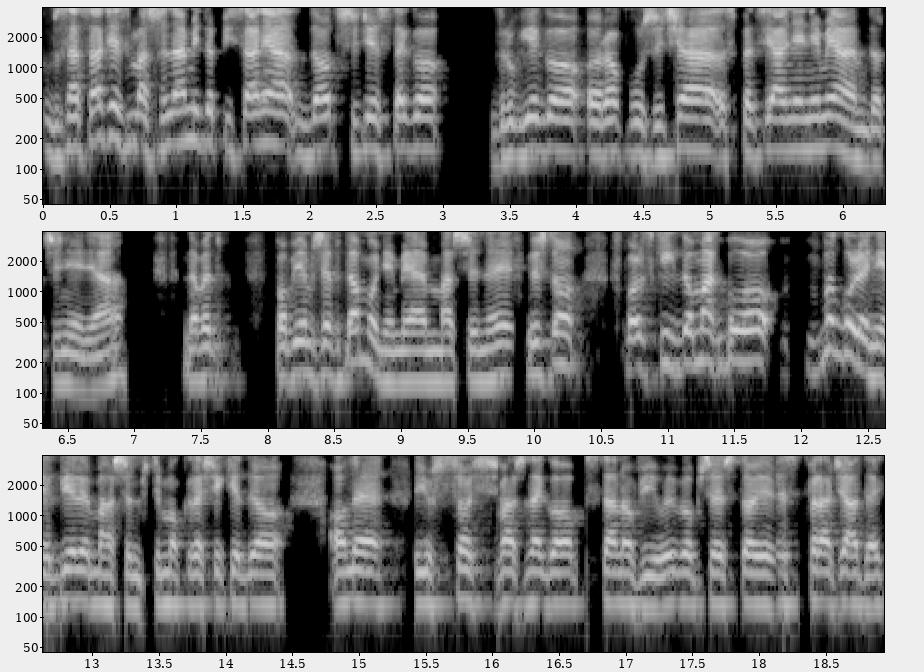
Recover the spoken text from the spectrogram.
w zasadzie z maszynami do pisania do 32 roku życia specjalnie nie miałem do czynienia. Nawet powiem, że w domu nie miałem maszyny. Zresztą w polskich domach było w ogóle niewiele maszyn w tym okresie, kiedy one już coś ważnego stanowiły, bo przecież to jest pradziadek,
